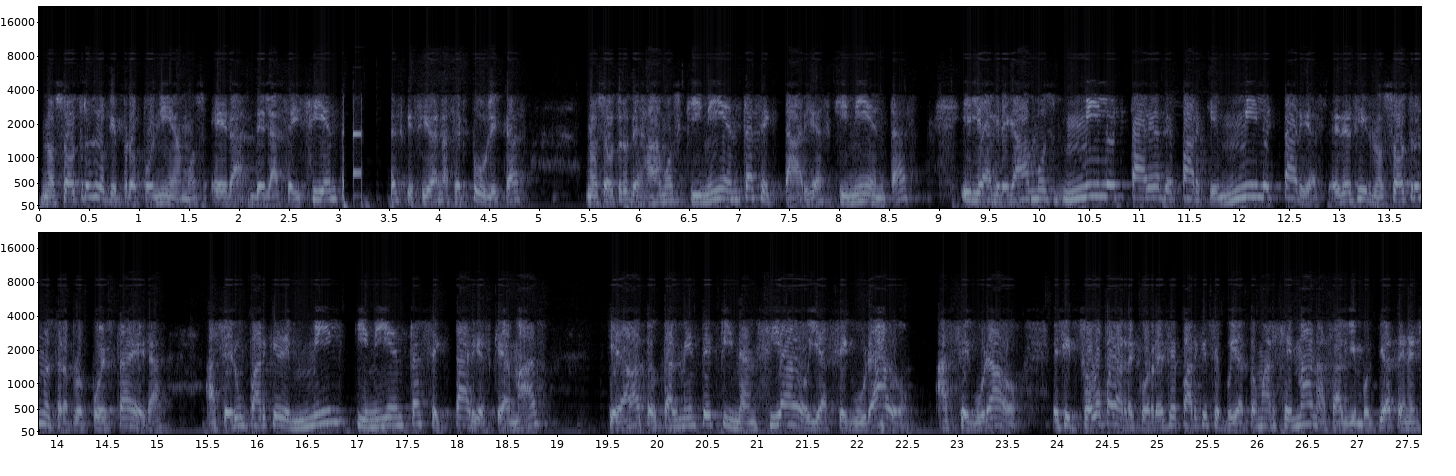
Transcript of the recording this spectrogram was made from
nosotros lo que proponíamos era de las 600 que se iban a hacer públicas, nosotros dejábamos 500 hectáreas, 500, y le agregábamos mil hectáreas de parque, mil hectáreas. Es decir, nosotros nuestra propuesta era hacer un parque de 1.500 hectáreas, que además quedaba totalmente financiado y asegurado, asegurado. Es decir, solo para recorrer ese parque se podía tomar semanas alguien, porque iba a tener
